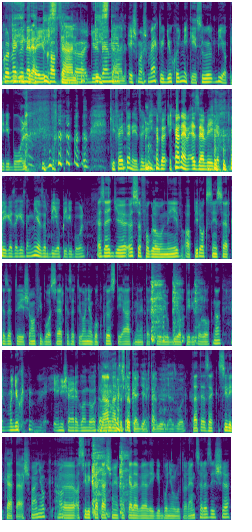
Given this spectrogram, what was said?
Akkor Végre, megünnepeljük tisztán, Habcinak a győzelmét, tisztán. és most megtudjuk, hogy mi készül biopiriból. Kifejtenéd, hogy mi az a... Ja nem, ezzel véget, vége az egésznek. Mi az a biopiriból? Ez egy összefoglaló név, a piroxin szerkezetű és amfibol szerkezetű anyagok közti átmenetet hívjuk biopiriboloknak. Mondjuk én is erre gondoltam. Nem, hát ez tök egyértelmű, hogy ez volt. Tehát ezek szilikátásványok. Aha. A szilikátásványoknak eleve eléggé bonyolult a rendszerezése.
